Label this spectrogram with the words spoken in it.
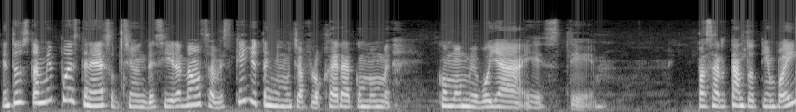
Entonces también puedes tener esa opción de decir, no, ¿sabes qué? Yo tengo mucha flojera, como me... cómo me voy a este pasar tanto tiempo ahí,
